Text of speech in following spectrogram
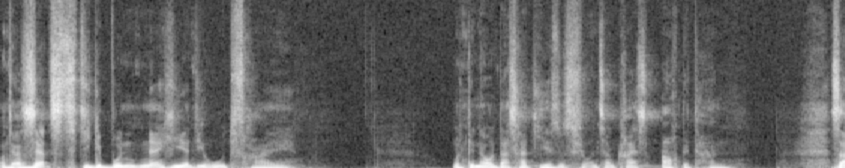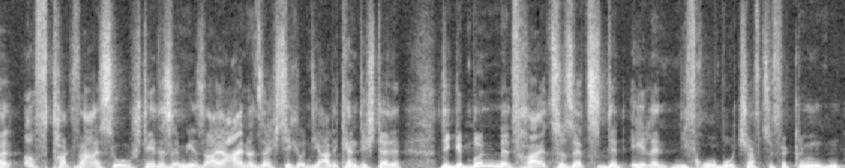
Und er setzt die Gebundene, hier die Ruth, frei. Und genau das hat Jesus für uns am Kreis auch getan. Sein Auftrag war es so, steht es im Jesaja 61 und ihr alle kennt die Stelle, die Gebundenen freizusetzen, den Elenden die frohe Botschaft zu verkünden,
